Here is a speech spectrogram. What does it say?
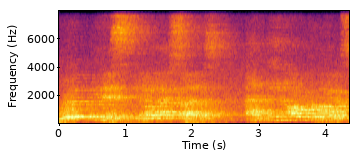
worldliness in our lifestyles, and in our hearts,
